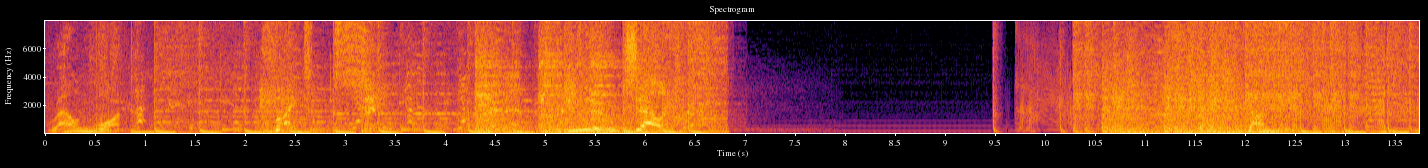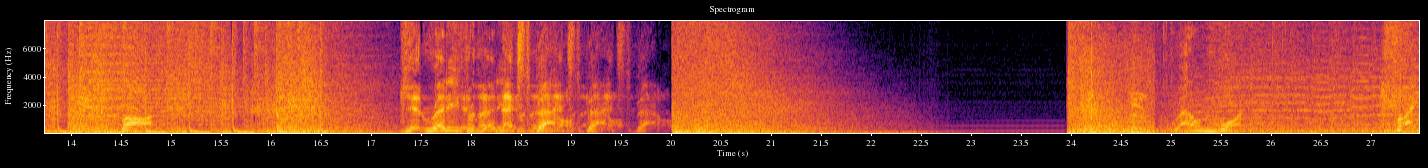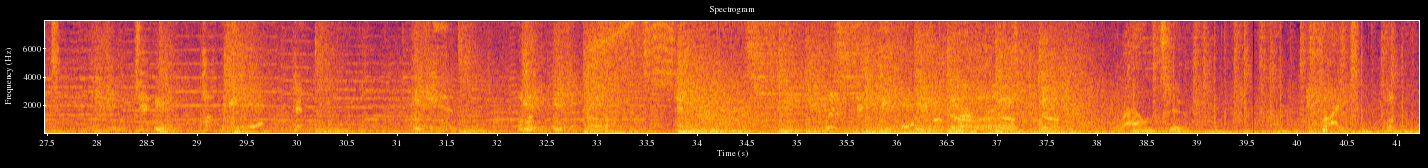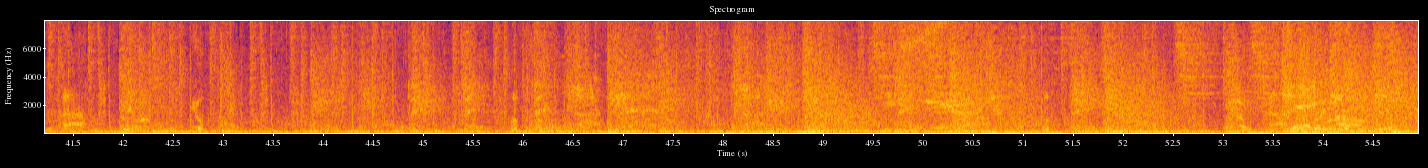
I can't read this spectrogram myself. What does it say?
Round one. Fight! New challenger! Ganryu. Bob. Get ready for the next battle. Round one. Fight! Perfect. Round two. Fight! KO.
